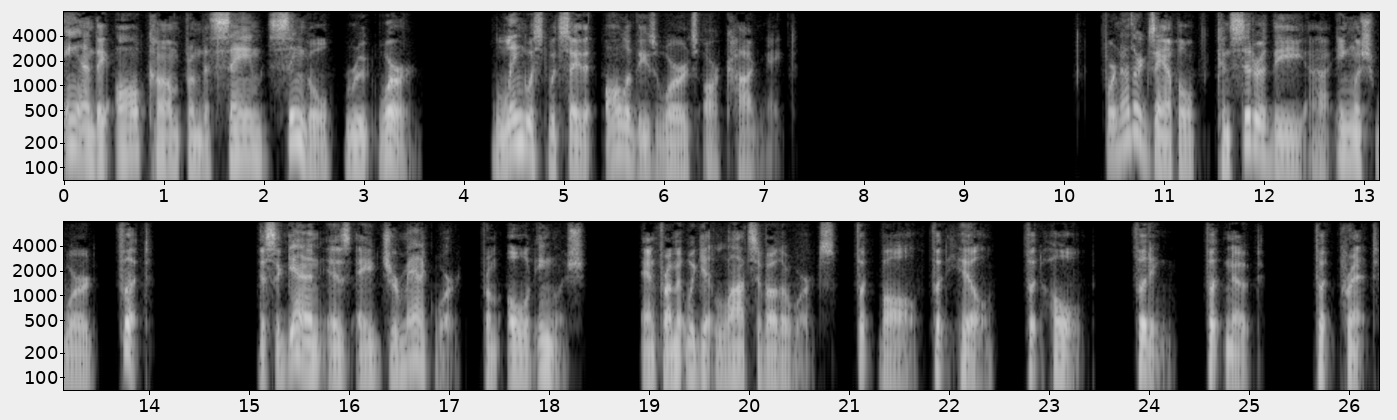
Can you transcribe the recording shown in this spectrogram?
and they all come from the same single root word. Linguists would say that all of these words are cognate. For another example, consider the uh, English word foot. This again is a Germanic word from Old English, and from it we get lots of other words football, foothill, foothold, footing, footnote, footprint,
